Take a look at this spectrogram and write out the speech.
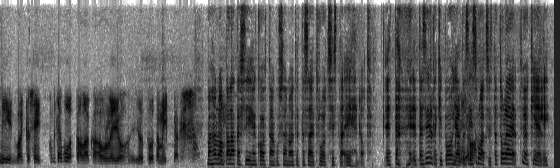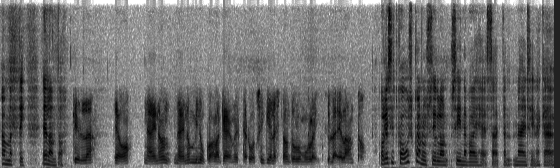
Niin, vaikka 70 vuotta alkaa olla jo, jo tuota mittarissa. Mä haluan palata siihen kohtaan, kun sanoit, että sait Ruotsista ehdot. Että, että siltäkin pohjalta siis Ruotsista tulee työkieli, ammatti, elanto. Kyllä, joo. Näin on, näin on minun kohdalla käynyt, että ruotsin kielestä on tullut mulle kyllä elanto. Olisitko uskonut silloin siinä vaiheessa, että näin siinä käy?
